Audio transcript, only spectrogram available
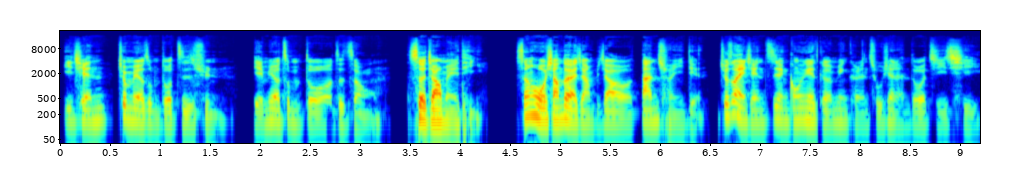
以前就没有这么多资讯，也没有这么多这种社交媒体，生活相对来讲比较单纯一点。就算以前之前工业革命可能出现了很多机器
